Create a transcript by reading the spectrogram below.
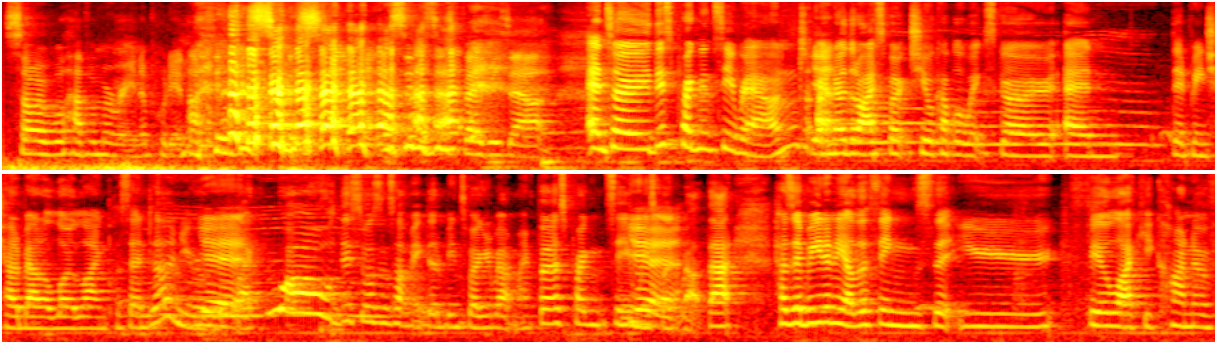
so we'll have a Mirena put in. I think as soon as, as, soon as this baby's out. And so this pregnancy round, I know that I spoke to you a couple of weeks ago and there'd been chat about a low lying placenta and you were Yeah. like, whoa, this wasn't something that had been spoken about in my first pregnancy. We spoke about that. Has there been any other things that you feel like you kind of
